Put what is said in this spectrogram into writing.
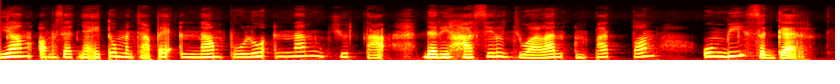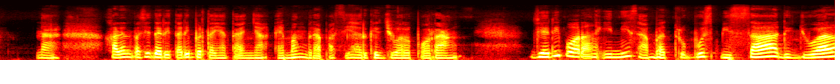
yang omsetnya itu mencapai 66 juta dari hasil jualan 4 ton umbi segar. Nah, kalian pasti dari tadi bertanya-tanya, emang berapa sih harga jual porang? Jadi porang ini sahabat rubus bisa dijual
